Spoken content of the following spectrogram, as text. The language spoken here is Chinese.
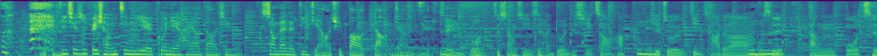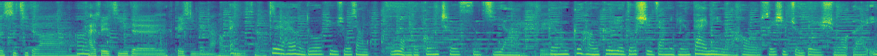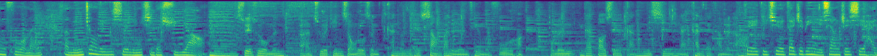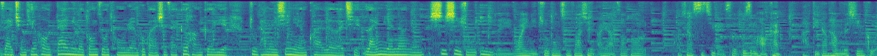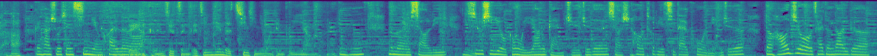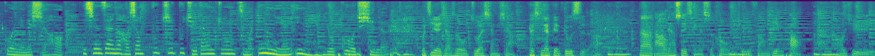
的确是非常敬业，过年还要到这个上班的地点哦去报道这样子。嗯、所以，我这相信是很多人的写照哈。嗯、一些做警察的啦，嗯、或是当火车司机的啦，嗯、开飞机的飞行员啊，他们都是这样、欸。对，还有很多，譬如说像服务我们的公车司机啊，嗯、跟各行各业都是在那边待命，然后随时准备说来应付我们呃民众的一些临时的需要。嗯，所以说我们。啊，诸位听众，如果说你看到这些上班的人替我们服务的话，我们应该抱持一个感恩的心来看待他们的哈。对，的确，在这边也向这些还在全天候待命的工作同仁，嗯、不管是在各行各业，祝他们新年快乐，而且来年呢能事事如意。对，万一你做公司发现，哎呀，糟糕。好像司机脸色不是怎么好看啊，体谅他们的辛苦了哈。跟他说声新年快乐哦。对呀，可能就整个今天的心情就完全不一样了。嗯哼，那么小黎是不是也有跟我一样的感觉？嗯、觉得小时候特别期待过年，觉得等好久才等到一个过年的时候。那现在呢，好像不知不觉当中，怎么一年一年又过去了？我记得小时候我住在乡下，那现在变都市了哈。嗯哼，那然后压岁钱的时候，我们就去放鞭炮，嗯、然后去。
